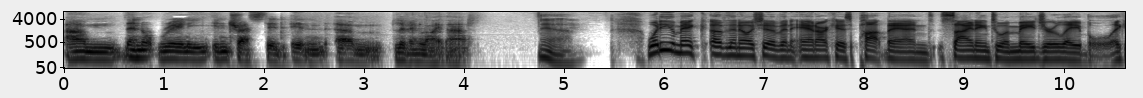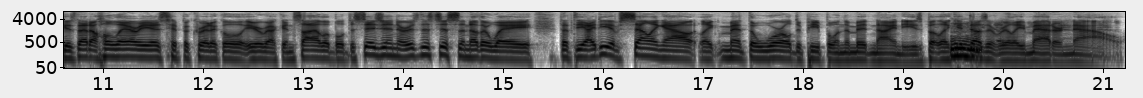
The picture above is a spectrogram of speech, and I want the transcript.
um, they're not really interested in um, living like that Yeah. What do you make of the notion of an anarchist pop band signing to a major label? Like, is that a hilarious, hypocritical, irreconcilable decision, or is this just another way that the idea of selling out like meant the world to people in the mid '90s, but like it Mm. doesn't really matter now?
